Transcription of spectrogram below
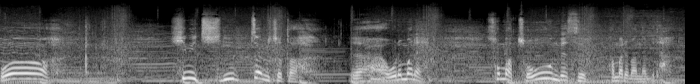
와, 힘이 진짜 미쳤다. 야, 오랜만에 손맛 좋은 베스 한 마리 만납니다.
